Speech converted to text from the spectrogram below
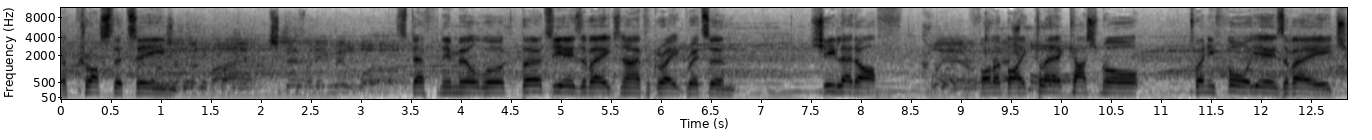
across the team. Stephanie Millward. Stephanie Millward, 30 years of age now for Great Britain. She led off, Claire followed by Claire Cashmore, 24 years of age.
